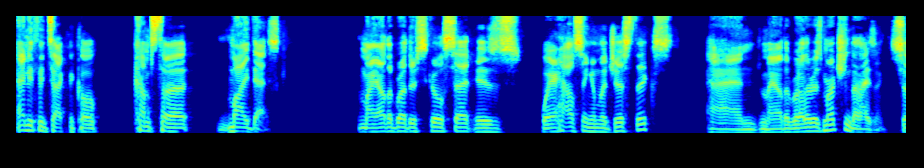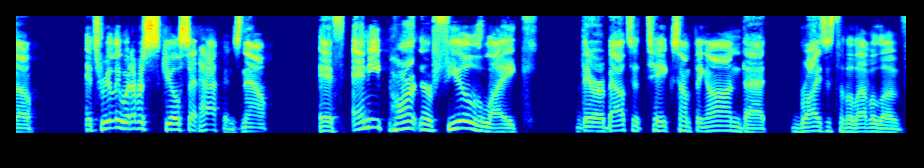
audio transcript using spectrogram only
anything technical comes to my desk. My other brother's skill set is warehousing and logistics and my other brother is merchandising. So it's really whatever skill set happens. Now, if any partner feels like they're about to take something on that rises to the level of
